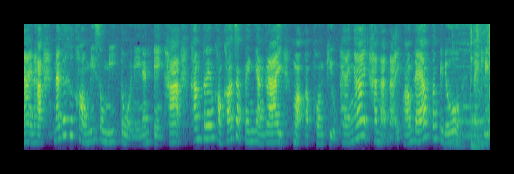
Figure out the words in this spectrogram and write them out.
ง่ายนะคะ นั่นก็คือของมิซูมิตัวนี้นั่นเองค่ะคำเคลมของเขาจะเป็นอย่างไร เหมาะกับคนผิวแพ้ง่ายขนาดไหนพร้อมแล้วต้องไปดูในคลิป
